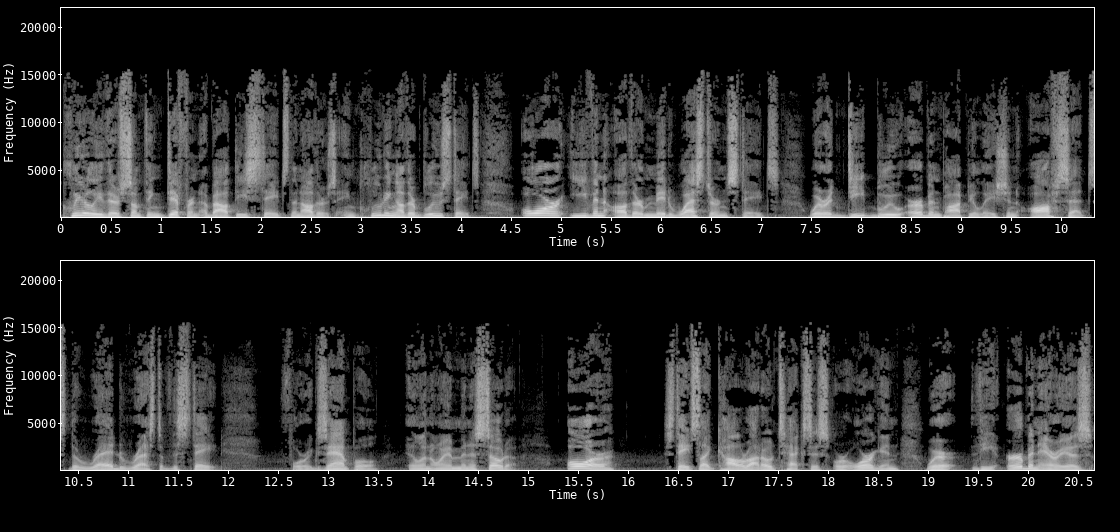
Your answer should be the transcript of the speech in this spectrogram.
Clearly, there's something different about these states than others, including other blue states, or even other Midwestern states where a deep blue urban population offsets the red rest of the state. For example, Illinois and Minnesota, or states like Colorado, Texas, or Oregon, where the urban areas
